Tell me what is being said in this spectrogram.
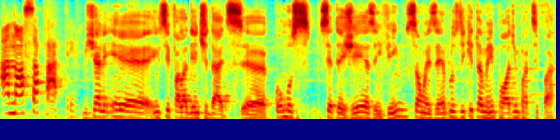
à nossa pátria. Michele, é, em se falar de entidades é, como CTGs, enfim, são exemplos de que também podem participar.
